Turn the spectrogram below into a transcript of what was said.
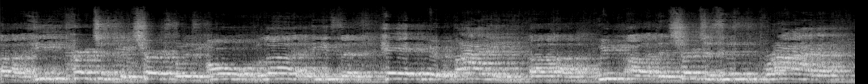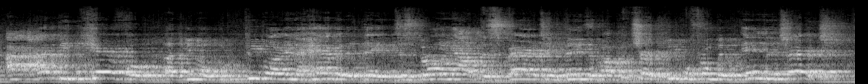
Uh, he purchased the church with his own blood. He's the head, the body. Uh, we, uh, the church is his bride. I, would be careful. Uh, you know, people are in the habit today of just throwing out disparaging things about the church. People from within the church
